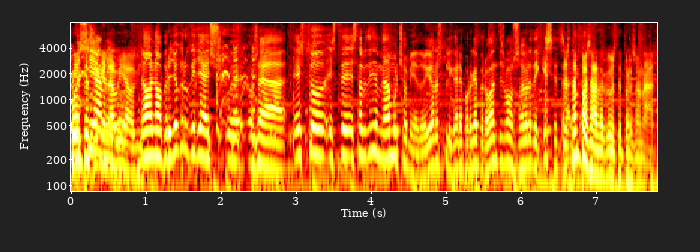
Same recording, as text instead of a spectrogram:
Pues sí, en el avión. No, no, pero yo creo que ya es. eh, o sea, esto, este, esta noticia me da mucho miedo y ahora explicaré por qué, pero antes vamos a saber de qué se Se trata. están pasando con este personaje.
